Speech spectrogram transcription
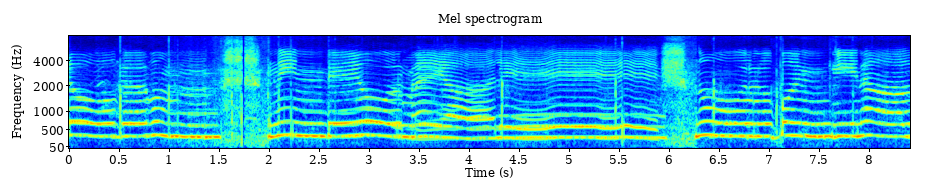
ലോകവും നിന്റെ ഓർമ്മയാലേ നൂറു പൊൻകിനാവിന്നിതാ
